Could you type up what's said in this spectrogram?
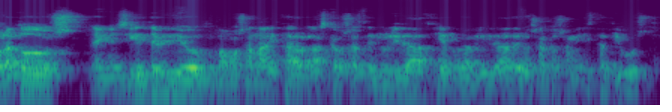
Hola a todos, en el siguiente vídeo vamos a analizar las causas de nulidad y anulabilidad de los actos administrativos.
